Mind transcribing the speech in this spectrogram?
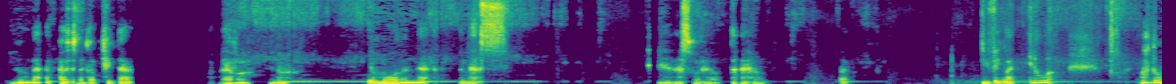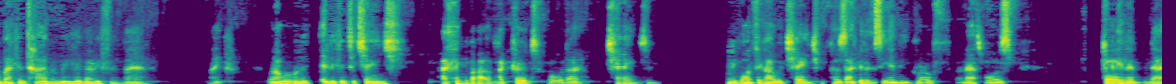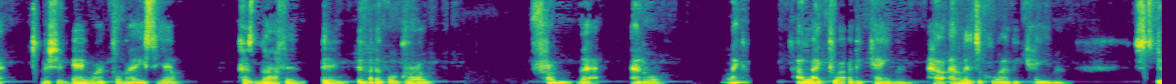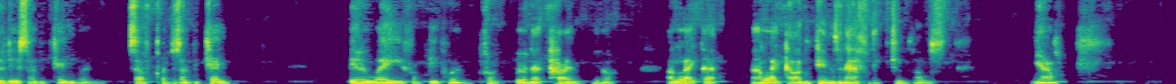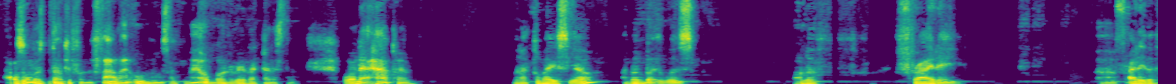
you know, that person that got kicked out, whatever, you know, you're more than that. And that's, yeah, that's what helped. That helped. But you think, like, you know what? If I go back in time and relive everything, man, like, when I wanted anything to change, I think about if I could, what would I change? And only one thing I would change because I didn't see any growth, and that was playing in that championship game where I pulled my ACL because nothing didn't develop or grow from that at all. Mm-hmm. Like I liked who I became and how analytical I became and studious I became and self-conscious I became being away from people and from during that time, you know. I like that. I liked how I became as an athlete too. I was, yeah, I was, I was almost dunking from the foul line, almost like my elbow in the rim, that kind of stuff. But when that happened, when I tore my ACL, I remember it was on a Friday, uh, Friday the.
